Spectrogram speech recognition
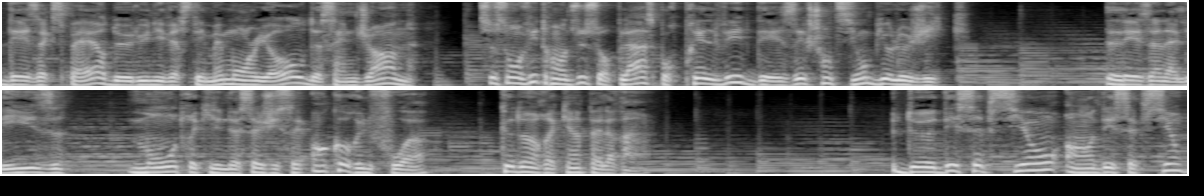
Des experts de l'Université Memorial de St. John se sont vite rendus sur place pour prélever des échantillons biologiques. Les analyses montrent qu'il ne s'agissait encore une fois que d'un requin pèlerin. De déception en déception,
